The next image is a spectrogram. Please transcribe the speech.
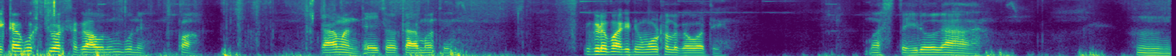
एका गोष्टीवर सगळं अवलंबून आहे. पहा. काय म्हणते याच्यावर काय मत आहे? इकडे बाकी ते मोठं गवत आहे मस्त हिरोगार हम्म.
